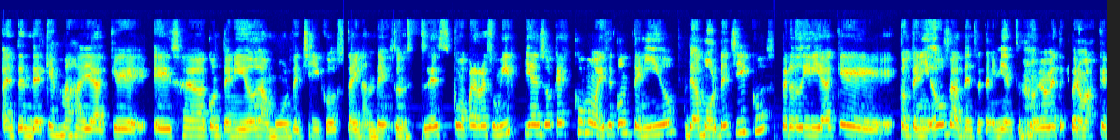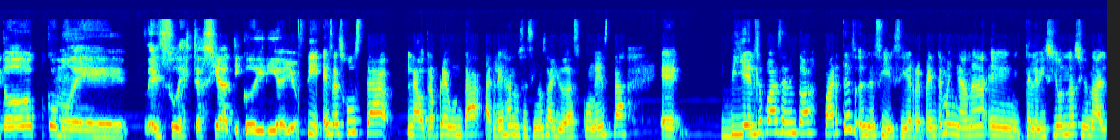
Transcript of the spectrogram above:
a entender que es más allá que ese contenido de amor de chicos tailandés. Entonces, como para resumir, pienso que es como ese contenido de amor de chicos, pero diría que contenido, o sea, de entretenimiento, obviamente, pero más que todo como de el sudeste asiático, diría yo. Sí, esa es justa la otra pregunta. Aleja, no sé si nos ayudas con esta. Eh, Biel se puede hacer en todas partes, es decir, si de repente mañana en televisión nacional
